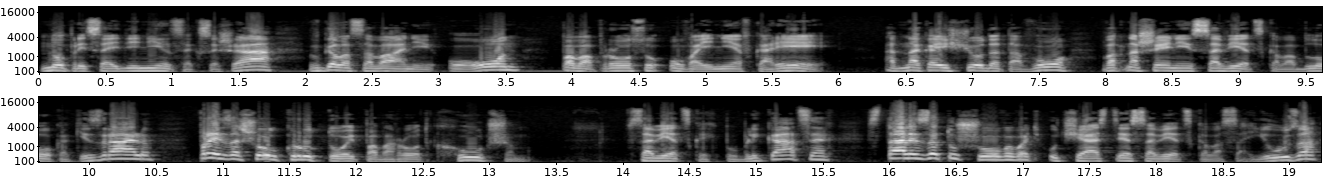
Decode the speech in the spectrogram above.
но присоединился к США в голосовании ООН по вопросу о войне в Корее. Однако еще до того в отношении советского блока к Израилю произошел крутой поворот к худшему. В советских публикациях стали затушевывать участие Советского Союза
